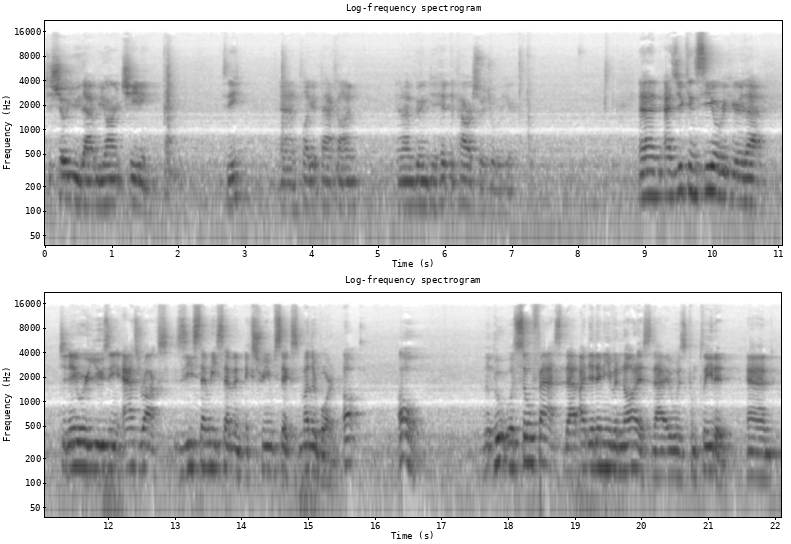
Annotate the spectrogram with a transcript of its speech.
to show you that we aren't cheating. See? And plug it back on. And I'm going to hit the power switch over here. And as you can see over here that today we're using ASRock's Z77 Extreme 6 motherboard. Oh, oh, the boot was so fast that I didn't even notice that it was completed. And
